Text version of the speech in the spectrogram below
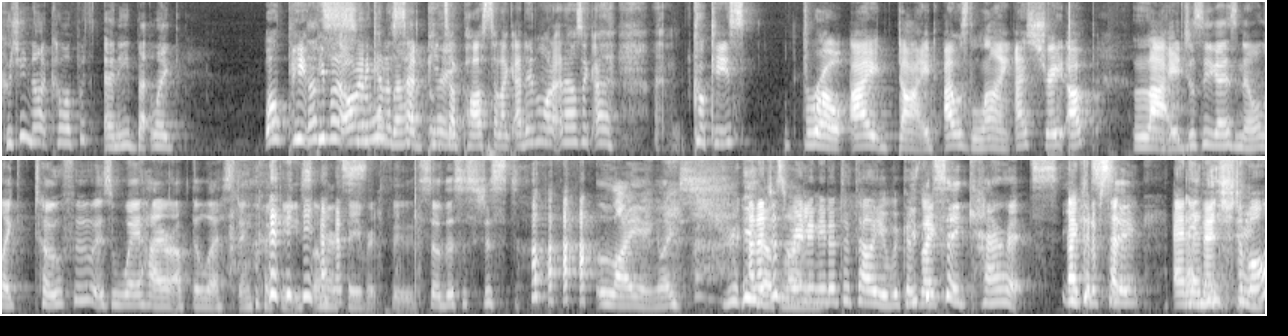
Could you not come up with any bet? Like Well, pe- people already so kind of said pizza, like- pasta. Like I didn't want, it, and I was like, uh, "Cookies." Bro, I died. I was lying. I straight up lied. just so you guys know, like tofu is way higher up the list than cookies on her favorite food. So this is just lying, like straight and I just really needed to tell you because You like could say carrots. I You could have said any anything. vegetable,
